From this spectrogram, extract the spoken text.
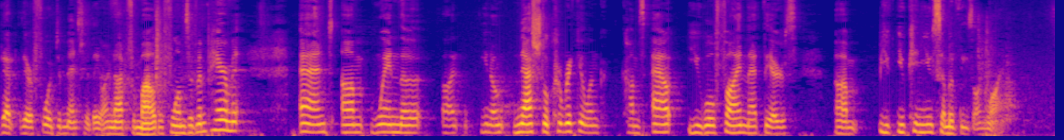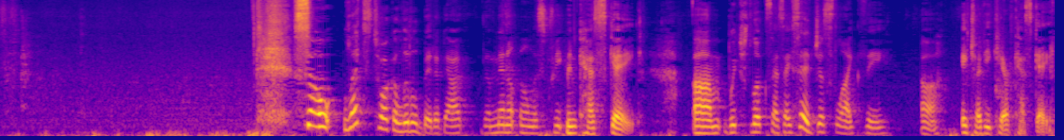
that they're for dementia. They are not for milder forms of impairment. And um, when the uh, you know, national curriculum comes out, you will find that there's, um, you, you can use some of these online. So let's talk a little bit about the mental illness treatment cascade, um, which looks, as I said, just like the uh, HIV care cascade.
